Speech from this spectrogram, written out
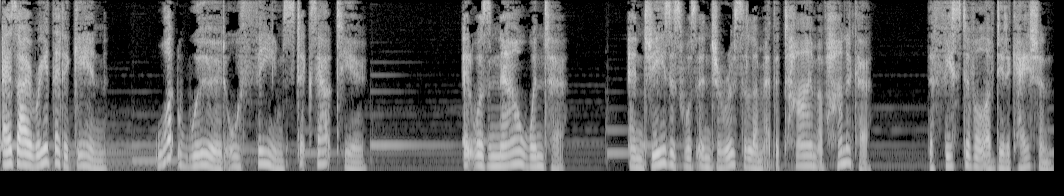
As I read that again, what word or theme sticks out to you? It was now winter, and Jesus was in Jerusalem at the time of Hanukkah, the festival of dedication.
